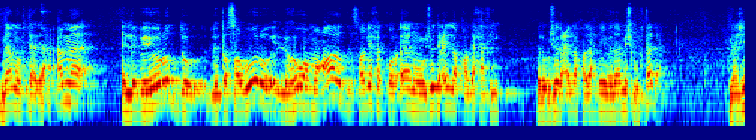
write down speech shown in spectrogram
ده مبتدع. أما اللي بيرد لتصوره اللي هو معارض لصريح القرآن ووجود علة قادحة فيه ولوجود علة قادحة فيه فده مش مبتدع. ماشي؟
